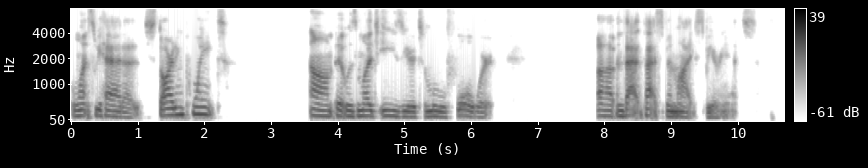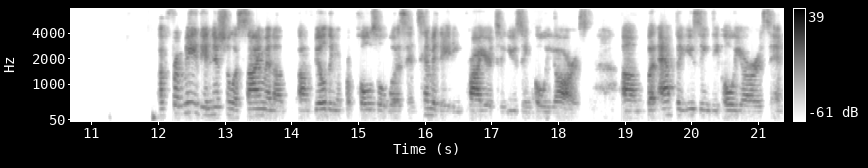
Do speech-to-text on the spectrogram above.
once we had a starting point, um, it was much easier to move forward. Uh, and that, that's been my experience. Uh, for me, the initial assignment of um, building a proposal was intimidating prior to using OERs. Um, but after using the OERs and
